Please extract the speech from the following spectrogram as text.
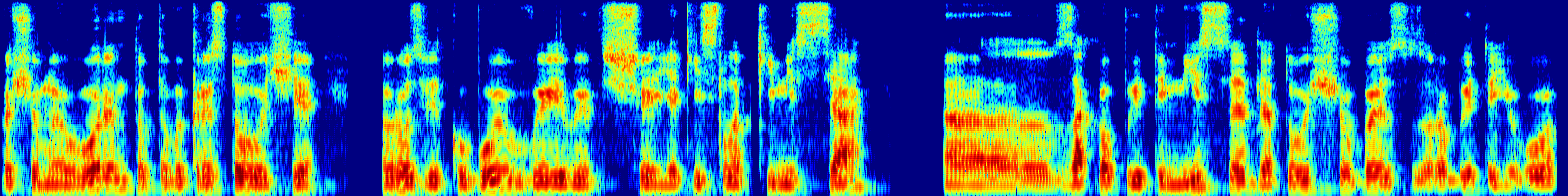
про що ми говоримо, тобто використовуючи розвідку бою, виявивши якісь слабкі місця, е, захопити місце для того, щоб зробити його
